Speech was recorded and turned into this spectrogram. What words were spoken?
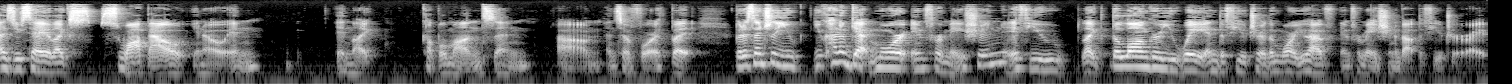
as you say, like swap out. You know, in in like a couple months and um, and so forth. But but essentially you you kind of get more information if you like the longer you wait in the future the more you have information about the future right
